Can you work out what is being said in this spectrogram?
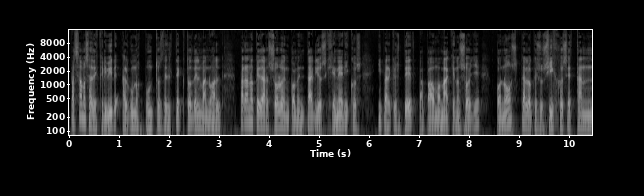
Pasamos a describir algunos puntos del texto del manual para no quedar solo en comentarios genéricos y para que usted, papá o mamá que nos oye, conozca lo que sus hijos están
